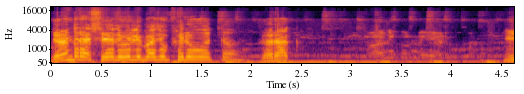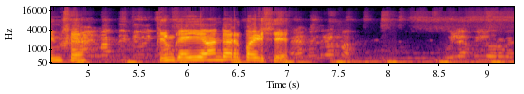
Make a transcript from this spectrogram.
દેવેન્દ્ર સેજ ઓલી બાજુ ફેરવું તો જરાક. એમ છે? કેમ કે એ અંદર પડશે હે મેન્દ્રમાં ઓલા પીલો રે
